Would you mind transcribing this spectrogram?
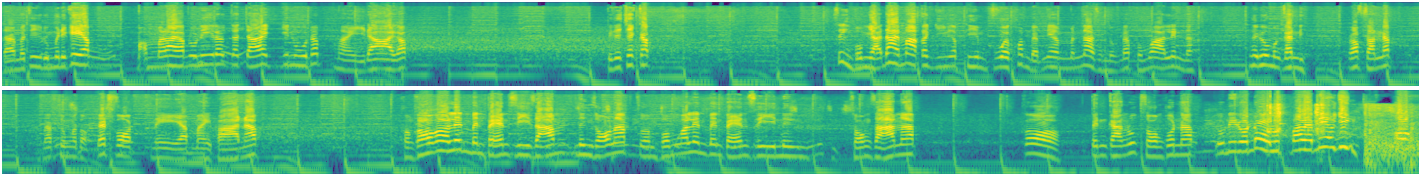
จ่ายมาที่ลูมินิเก้ครับปั๊มมาได้ครับลูกนี้แล้วจะจ่ายกินวูดครับไม่ได้ครับเบเตเช็คครับซึ่งผมอยากได้มากก็ยิงกับทีมฟูลคอนแบบเนี้ยมันน่าสนุกนะผมว่าเล่นนะไม่รู้เหมือนกันดิรับสันครับนับชมกันต่อเดดฟอร์ดนี่ครับไม่ผ่านนะครับ ของเขาก็เล่นเป็นแผน 4 3 1 2 นะครับ ส่วนผมก็เล่นเป็นแผน 4 1 2 3 นะครับ ก็เป็นกลางลูก 2 คนนะครับ ลูกนี้โรนโดหลุดมาแบบนี้เอายิง โอ้โห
